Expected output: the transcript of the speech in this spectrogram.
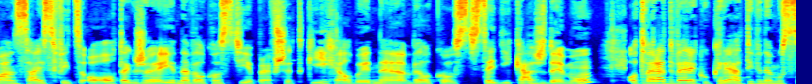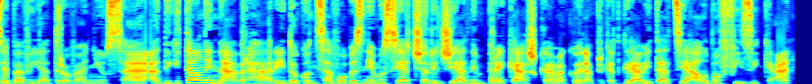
one size fits all, takže jedna veľkosť je pre všetkých alebo jedna veľkosť sedí každému. Otvára dvere ku kreatívnemu seba vyjadrovaniu sa a digitálni návrhári dokonca vôbec nemusia čeliť žiadnym prekážkam, ako je napríklad gravitácia alebo fyzika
